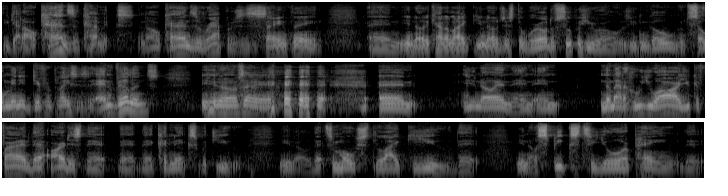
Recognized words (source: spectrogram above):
you got all kinds of comics and all kinds of rappers. It's the same thing. And, you know, they kind of like, you know, just the world of superheroes. You can go so many different places and villains, you know what I'm saying? and, you know, and, and, and no matter who you are, you can find that artist that, that, that connects with you, you know, that's most like you, that, you know, speaks to your pain, that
